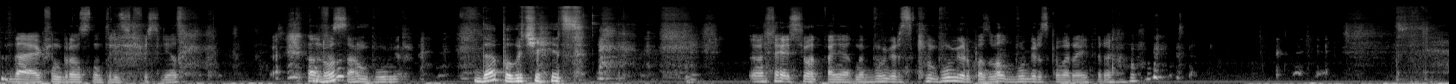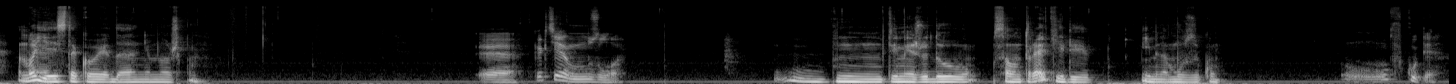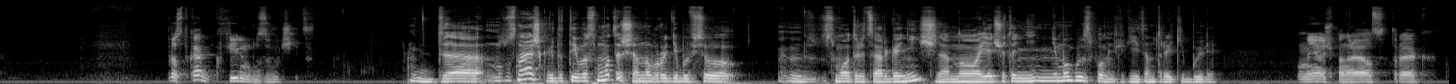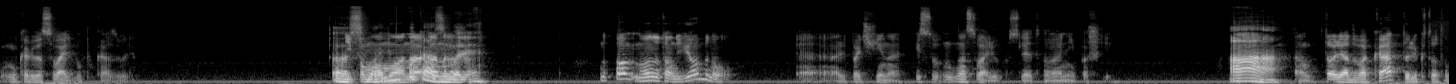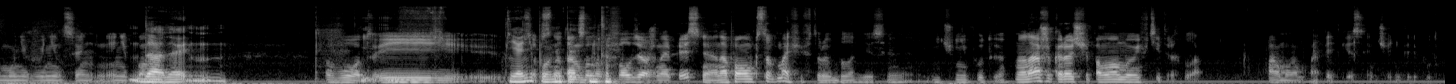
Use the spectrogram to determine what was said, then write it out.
Да, Экшен Бронсону 36 лет. Он ну, же сам бумер. Да, получается. То есть, вот понятно, бумерский бумер позвал бумерского рэпера. Ну, есть такое, да, немножко. Э, как тебе музло? Ты имеешь в виду саундтрек или именно музыку? В купе. Просто как фильм звучит. Да, ну знаешь, когда ты его смотришь, оно вроде бы все смотрится органично, но я что-то не, не могу вспомнить, какие там треки были. Мне очень понравился трек, когда свадьбу показывали. А, и, по-моему, она, показывали. Она... Ну, пом... вот он ёбнул э, Аль Пачино, и на свадьбу после этого они пошли. А. Там то ли адвокат, то ли кто там у них женился, я не помню. Да, да. Вот, и... Я не помню там была балдежная песня. Она, по-моему, кстати, в «Мафии» второй была, если ничего не путаю. Но она же, короче, по-моему, и в титрах была. По-моему, опять-таки, если ничего не перепутаю.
